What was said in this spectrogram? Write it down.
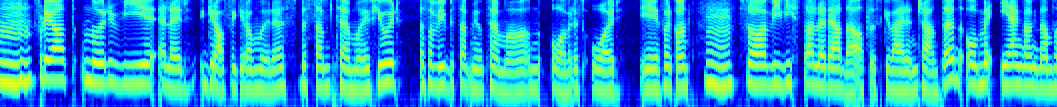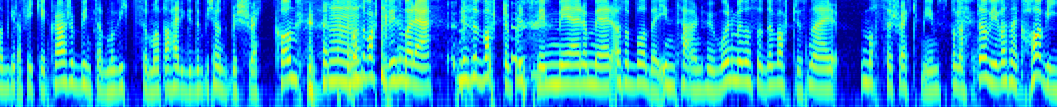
Mm. Fordi at når vi, eller grafikerne våre, bestemte tema i fjor Altså vi bestemmer jo temaet over et år i forkant, Mm. så vi visste allerede at det skulle være Enchanted. Og med en gang de hadde grafikken klar, så begynte de å vitse om at herregud, det kommer til å bli Shrek-con. Mm. Og så ble det liksom bare Men så ble det plutselig mer og mer altså både internhumor, men også det ble jo sånn her masse Shrek-memes på nettet, og vi var sånn Hva har vi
